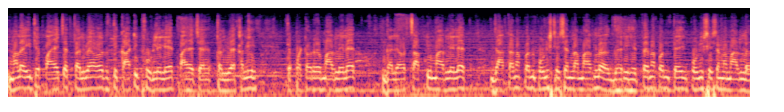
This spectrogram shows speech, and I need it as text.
मला इथे पायाच्या तलव्यावर ती काठी फोडलेली आहेत पायाच्या तलव्याखाली. त्या पटोऱ्यावर मारलेल्या आहेत गल्यावर चापटी मारलेल्या आहेत. जाताना पण पोलीस स्टेशनला मारलं घरी येताना पण त्या पोलीस स्टेशनला मारलं.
